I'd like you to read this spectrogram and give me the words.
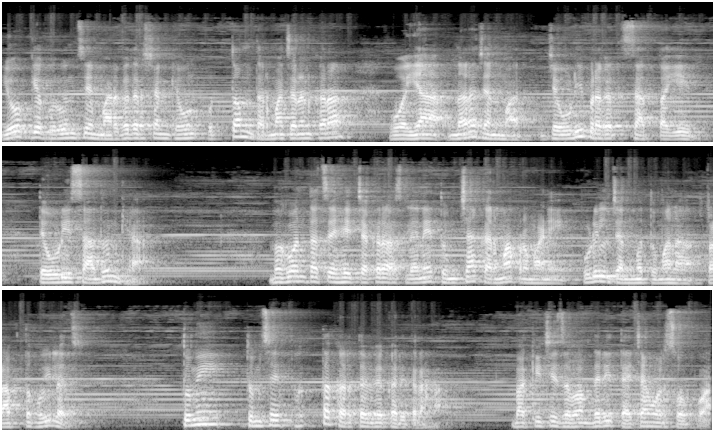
योग्य गुरूंचे मार्गदर्शन घेऊन उत्तम धर्माचरण करा व या नरजन्मात जेवढी प्रगती साधता येईल तेवढी साधून घ्या. भगवंताचे हे चक्र असल्याने तुमच्या कर्माप्रमाणे पुढील जन्म तुम्हाला प्राप्त होईलच. तुम्ही तुमचे फक्त कर्तव्य करीत राहा. बाकीची जबाबदारी त्याच्यावर सोपवा.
